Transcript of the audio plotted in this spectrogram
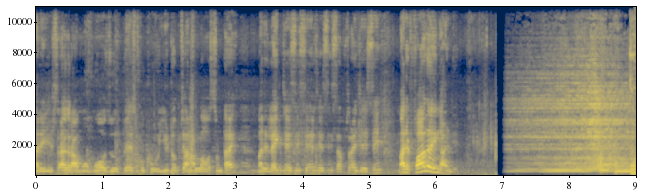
మరి ఇన్స్టాగ్రాము మోజు ఫేస్బుక్ యూట్యూబ్ ఛానల్లో వస్తుంటాయి. మరి లైక్ చేసి షేర్ చేసి సబ్స్క్రైబ్ చేసి మరి ఫాలోయింగ్ అండి. Oh,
